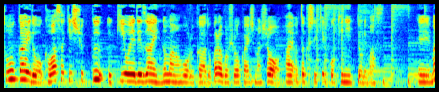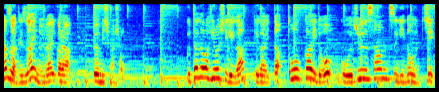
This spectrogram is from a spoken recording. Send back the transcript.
東海道川崎宿浮世絵デザインのマンホールカードからご紹介しましょう。はい私結構気に入っております、えー、まずはデザインの由来から読みしましょう。歌川広重が描いた東海道53次のうち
